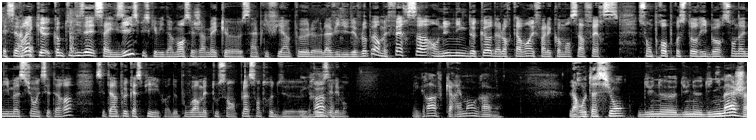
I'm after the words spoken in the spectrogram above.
Et c'est vrai que, comme tu disais, ça existe, puisqu'évidemment, c'est jamais que simplifier un peu la vie du développeur, mais faire ça en une ligne de code, alors qu'avant, il fallait commencer à faire son propre storyboard, son animation, etc., c'était un peu casse-pied, quoi, de pouvoir mettre tout ça en place entre deux, deux éléments. Mais grave, carrément grave. La rotation d'une, d'une, d'une image,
